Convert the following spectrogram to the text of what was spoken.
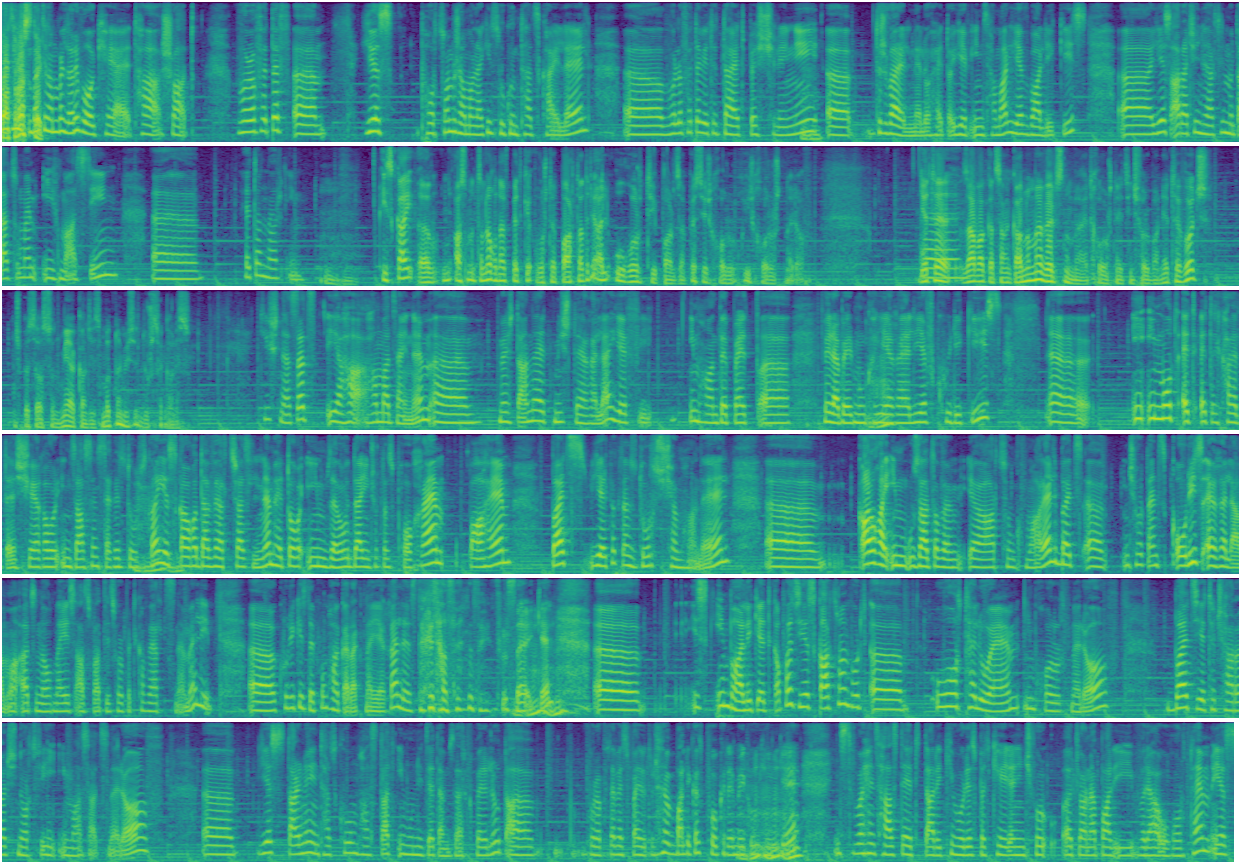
Բայց բայց համար լրիվ օքեյ է հա, շատ։ Որովհետև ես փորձում ժամանակին զուգընթաց քայլել, որովհետև եթե դա այդպես չլինի, դժվար է լինելու հետո եւ ինձ համար եւ բալիկիս, ես առաջին հերթին մտածում եմ իր մասին, հետո նոր իմ։ Իսկ այ ասում եմ ծնողը նաև պետք է ոչ թե պարտադրի, այլ ուղղորդի պարզապես իր խոր իր խորհուրդներով։ Եթե զավակը ցանկանում է, վերցնում է այդ խորհուրդներից ինչ որ բան, եթե ոչ, ինչպես ասում, մի ականջից մտնում, մյուսից դուրս է գալիս։ Ճիշտն ասած, հա, համաձայն եմ, մեր տանը այդ միշտ եղել է եւ իմ հանդեպ այդ վերաբերմունքը եղել եւ ի- իմ մոտ այդ այդ քալետ է եղա որ ինձ ասեն ստեղից դուրս գա ես կարող դա վերցրած լինեմ հետո իմ ձևով դա ինչ որ տես փոխեմ պահեմ բայց երբեք տես դուրս չեմ հանել կարող է իմ ուզածով եմ արդյունքում արել, բայց ինչ որ տենց կորից եղել է ծնողներից ասվածից, որ պետքա վերցնեմ, էլի։ Քուրիկից դեպքում հակառակն է եղել, այստեղից ասեն, այստեղից դուրս է եկել։ Իսկ իմ բալիկի հետ կապված ես կարծում եմ, որ ը, ուղղորդելու եմ իմ խորհուրդներով, բայց եթե չառաջնորդվի իմ ասացներով, ը, ես տարիների ընթացքում հաստատ իմունիտետ եմ ձեռք բերելու, որովհետև ես բայդ բալիկած փոքր է 1.5 է, ինձ թվում է հենց հաստ է այդ տարիքին, որ ես պետք է իրեն ինչ որ ճանապարհի վրա ուղղորդեմ, ես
